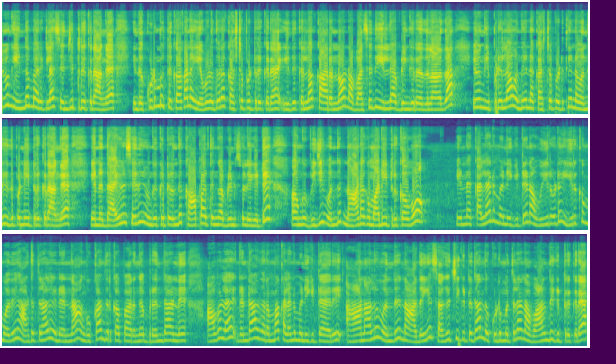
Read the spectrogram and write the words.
இவங்க இந்த மாதிரிக்கெல்லாம் செஞ்சுட்டு இருக்கிறாங்க. இந்த குடும்பத்துக்காக நான் எவ்வளோ தூரம் கஷ்டப்பட்டு இருக்கிறேன் இதுக்கெல்லாம் காரணம் நான் வசதி இல்லை அப்படிங்கிறதுனால தான் இவங்க இப்படிலாம் வந்து என்னை கஷ்டப்படுத்தி என்னை வந்து இது பண்ணிட்டு இருக்கிறாங்க என்னை தயவு செய்து இவங்க கிட்ட இருந்து காப்பாத்துங்க அப்படின்னு சொல்லிக்கிட்டு அவங்க விஜய் வந்து நாடகம் ஆடிட்டு இருக்கவும் என்னை கல்யாணம் பண்ணிக்கிட்டு நான் உயிரோட இருக்கும்போதே அடுத்த நாள் என்னென்னா அங்கே உட்காந்துருக்கா பாருங்கள் பிருந்தான்னு. அவளை ரெண்டாவது தரமாக கல்யாணம் பண்ணிக்கிட்டாரு. ஆனாலும் வந்து நான் அதையும் சகிச்சுக்கிட்டு தான் அந்த குடும்பத்தில் நான் வாழ்ந்துக்கிட்டு இருக்கிறேன்.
